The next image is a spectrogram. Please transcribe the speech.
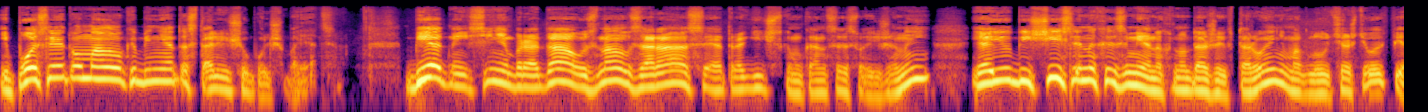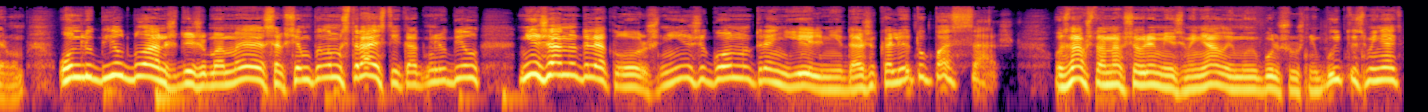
и после этого малого кабинета стали еще больше бояться. Бедный синяя борода узнал за раз и о трагическом конце своей жены, и о ее бесчисленных изменах, но даже и второе не могло утешить его в первом. Он любил Бланш де Жемаме со всем пылом страсти, как не любил ни Жанну де ля Клош, ни Жигонну Траньель, ни даже Калету Пассаж. Узнав, что она все время изменяла ему и больше уж не будет изменять,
